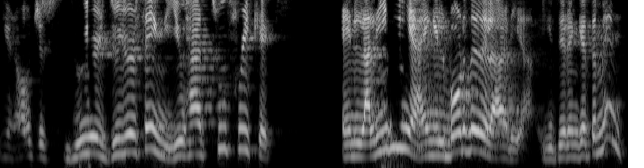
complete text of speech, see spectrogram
You know, just do your do your thing. You had two free kicks en la línea, en el borde del área. You didn't get them in.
